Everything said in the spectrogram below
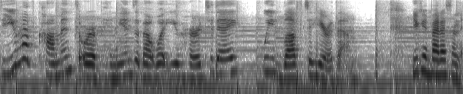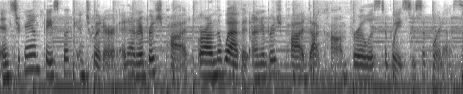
Do you have comments or opinions about what you heard today? We'd love to hear them. You can find us on Instagram, Facebook, and Twitter at UnabridgedPod or on the web at unabridgedpod.com for a list of ways to support us.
